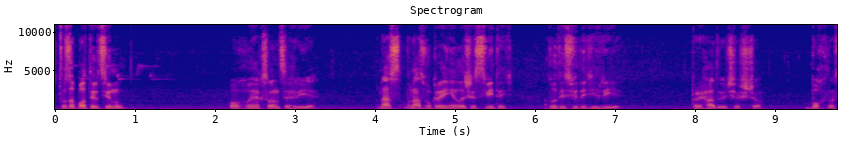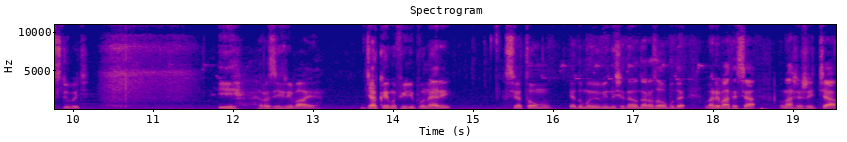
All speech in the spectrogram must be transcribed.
хто заплатив ціну. Ого, як сонце гріє. В нас, в нас в Україні лише світить, а тут і світить і гріє. Пригадуючи, що Бог нас любить і розігріває. Дякуємо Філіпу Нері, святому. Я думаю, він ще неодноразово буде вириватися у наше життя.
